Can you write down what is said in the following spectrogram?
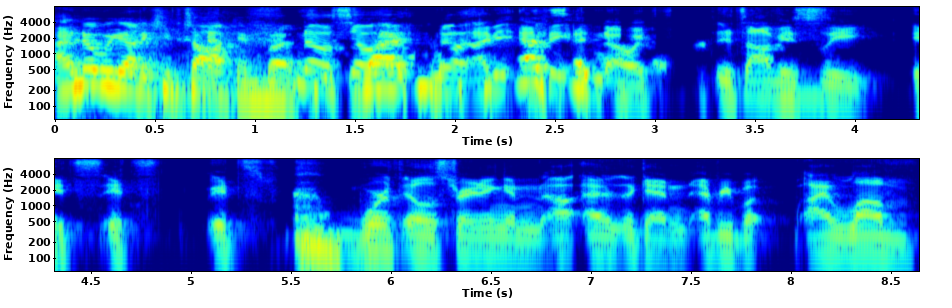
I know we got to keep talking, but no. So I, no, I mean, I think no. It's it's obviously it's it's it's worth illustrating, and uh, again, everybody. I love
